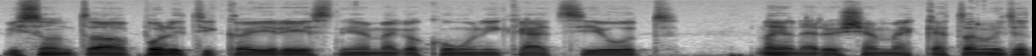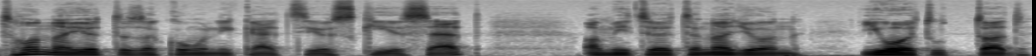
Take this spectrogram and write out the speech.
viszont a politikai résznél meg a kommunikációt nagyon erősen meg kell tanulni. Tehát honnan jött az a kommunikáció skillset, amitől te nagyon jól tudtad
